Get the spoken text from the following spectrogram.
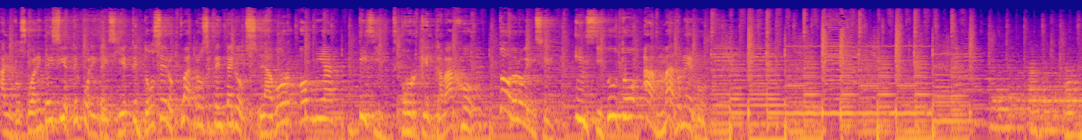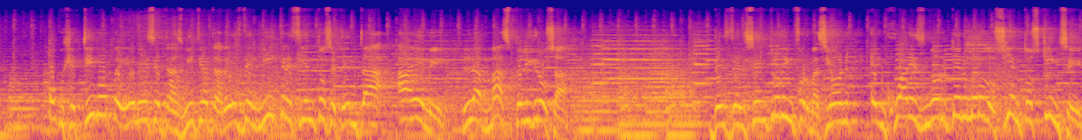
al 247 47 204 72. Labor Omnia Visit, porque el trabajo todo lo vence. Instituto Amado Nervo. Objetivo PM se transmite a través del 1370 AM, la más peligrosa. Desde el Centro de Información en Juárez Norte número 215,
